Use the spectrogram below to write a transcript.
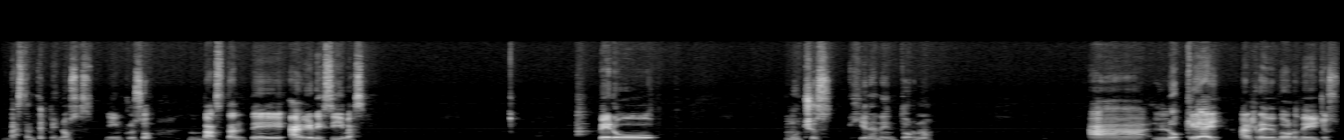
bastante penosas, incluso bastante agresivas. Pero muchos giran en torno a lo que hay alrededor de ellos.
